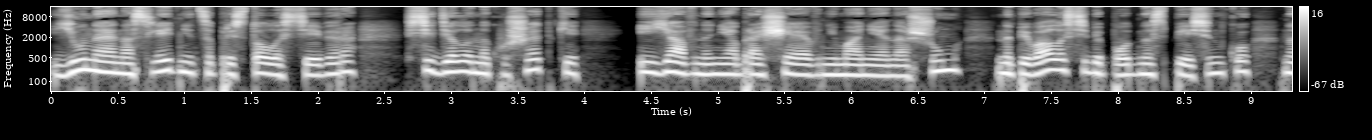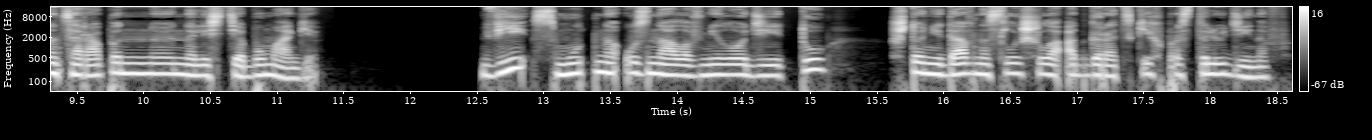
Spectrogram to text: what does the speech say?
Юная наследница престола Севера сидела на кушетке и, явно не обращая внимания на шум, напевала себе под нос песенку, нацарапанную на листе бумаги. Ви смутно узнала в мелодии ту, что недавно слышала от городских простолюдинов.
